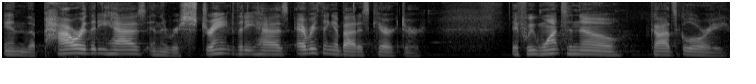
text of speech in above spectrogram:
in the power that he has, in the restraint that he has, everything about his character. If we want to know God's glory,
